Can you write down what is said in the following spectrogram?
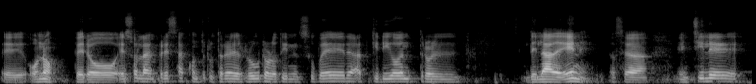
eh, o no. Pero eso las empresas constructoras del rubro lo tienen súper adquirido dentro del, del ADN. O sea, en Chile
